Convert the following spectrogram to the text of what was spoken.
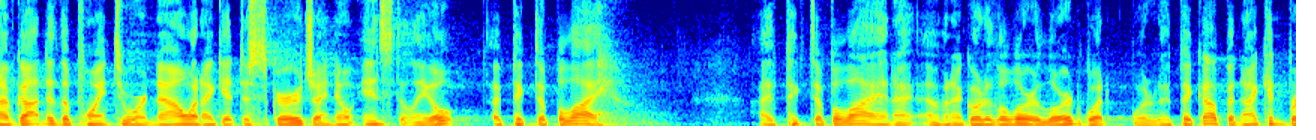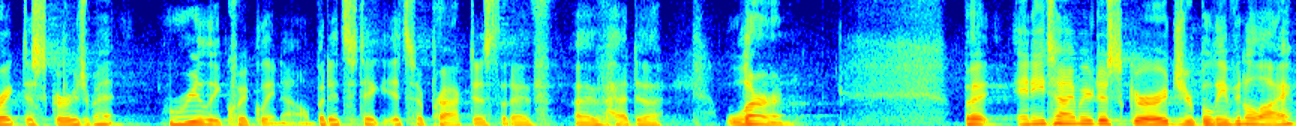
I've gotten to the point to where now when I get discouraged, I know instantly, oh, I picked up a lie. I picked up a lie, and I, am going to go to the Lord. Lord, what, what did I pick up? And I can break discouragement really quickly now, but it's, take, it's a practice that I've, I've had to learn. But anytime you're discouraged, you're believing a lie.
